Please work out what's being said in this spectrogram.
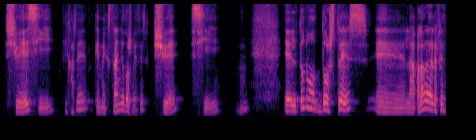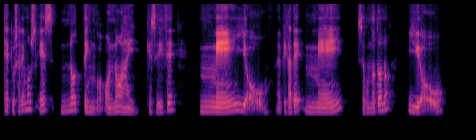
xue xi. Fíjate que me extraño dos veces. Xue. El tono 2-3, eh, la palabra de referencia que usaremos es no tengo o no hay, que se dice mei yo. Eh, fíjate, mei segundo tono, yo,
